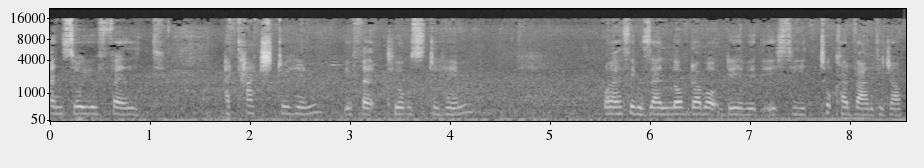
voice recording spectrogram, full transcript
and so you felt attached to him, you felt close to him. One of the things I loved about David is he took advantage of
